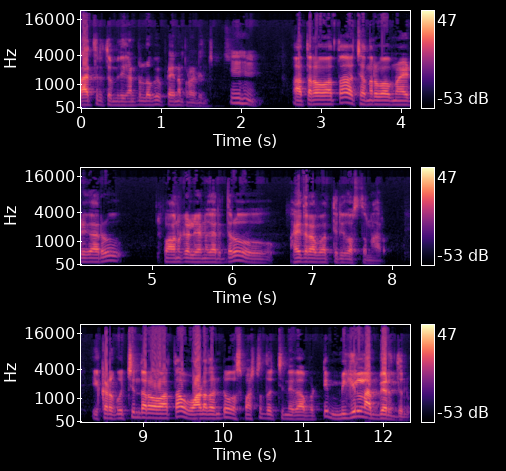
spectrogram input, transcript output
రాత్రి తొమ్మిది గంటలలోపు ఎప్పుడైనా ప్రకటించు. ఆ తర్వాత చంద్రబాబు నాయుడు గారు పవన్ కళ్యాణ్ గారు ఇద్దరు హైదరాబాద్ తిరిగి వస్తున్నారు. ఇక్కడికి వచ్చిన తర్వాత వాళ్ళదంటూ ఒక స్పష్టత వచ్చింది కాబట్టి మిగిలిన అభ్యర్థులు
